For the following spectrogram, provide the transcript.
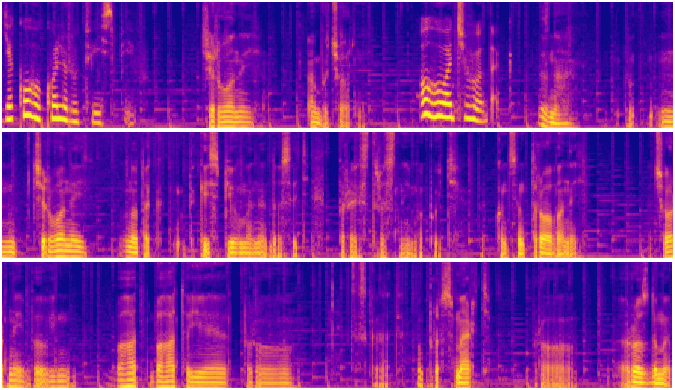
Якого кольору твій спів? Червоний або чорний. Ого, чого так? Не знаю. Червоний, воно так, такий спів в мене досить пристрасний, мабуть, так концентрований чорний, бо він багато багато є про, як це сказати, ну, про смерть, про роздуми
